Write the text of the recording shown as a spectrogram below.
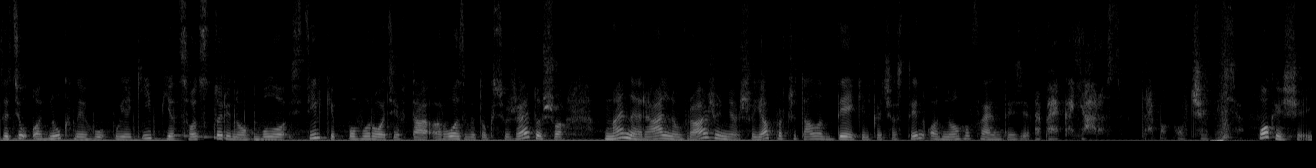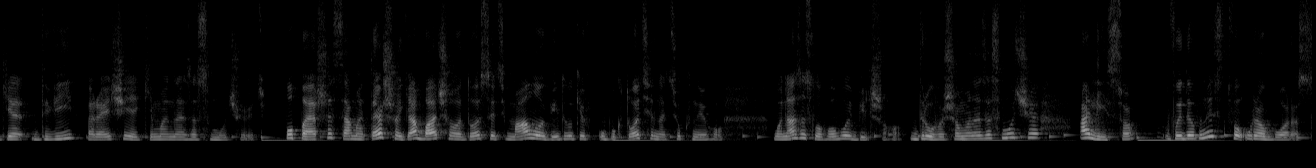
За цю одну книгу, у якій 500 сторінок було стільки поворотів та розвиток сюжету, що в мене реально враження, що я прочитала декілька частин одного фентезі. Ребека Ярос, треба повчитися. Поки що є дві речі, які мене засмучують. По-перше, саме те, що я бачила досить мало відгуків у Буктоці на цю книгу. Вона заслуговує більшого. Друге, що мене засмучує, Алісо, видавництво Ураборос.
